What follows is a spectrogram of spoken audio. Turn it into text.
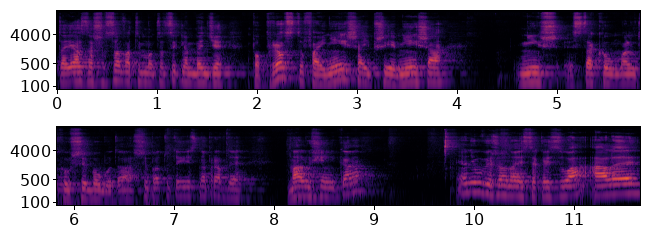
ta jazda szosowa tym motocyklem będzie po prostu fajniejsza i przyjemniejsza niż z taką malutką szybą, bo ta szyba tutaj jest naprawdę malusieńka. Ja nie mówię, że ona jest jakaś zła, ale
